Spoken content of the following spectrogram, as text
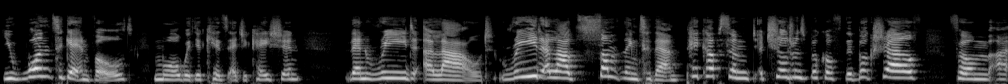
you want to get involved more with your kids' education, then read aloud. Read aloud something to them. Pick up some a children's book off the bookshelf from uh,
